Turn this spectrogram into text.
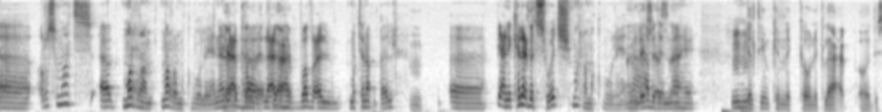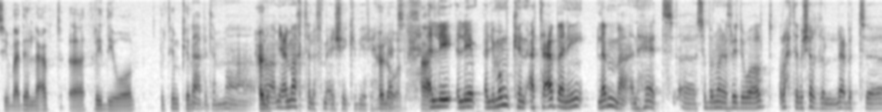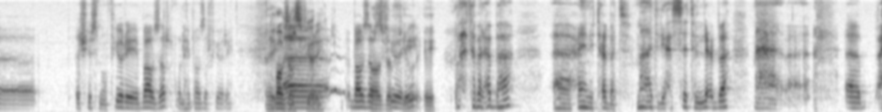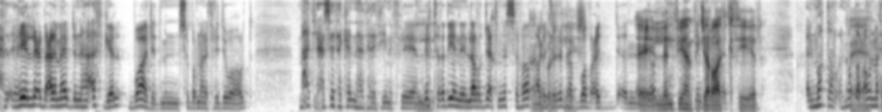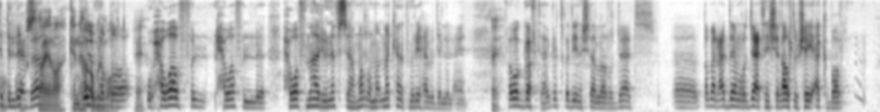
آه الرسومات آه مرة مرة مقبولة يعني أنا يعني لعبها لعبها. بوضع المتنقل. آه يعني كلعبة Switch مرة مقبولة يعني ما ليش ابدا أسأل؟ ما هي. قلت يمكن إنك كونك لاعب Odyssey وبعدين لعبت 3D World قلت يمكن لا ابدا ما حلو. ما يعني ما أختلف معي شيء كبير يعني حلو بالعكس. اللي اللي اللي ممكن أتعبني لما انهيت آه Super Mario 3D World رحت بشغل لعبة آه شو اسمه Fury Bowser ولا هي Bowser Fury إيه. Bowser's آه، Fury Bowser's Bowser Fury Fury إيه رحت بلعبها آه عيني تعبت ما أدري حسيت اللعبة ما آه هي اللعبة على ما يبدو إنها أثقل بواجد من Super Mario 3D World ما أدري حسيتها كأنها 30 frame قلت غديا لا رجعت من السفر أبى أجربها. بوضع الد- إيه ال dock. لأن فيها انفجارات. كثير المطر المطر إيه، أول ما تبدأ اللعبة وصايره كأنها open والمطر world إيه. وحواف ال- حواف ماريو نفسها مرة ما, ما كانت مريحة ابدا للعين إيه. فوقفتها قلت غدين إن شاء الله رجعت آه طبعا عاد يوم رجعت انشغلت بشيء أكبر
